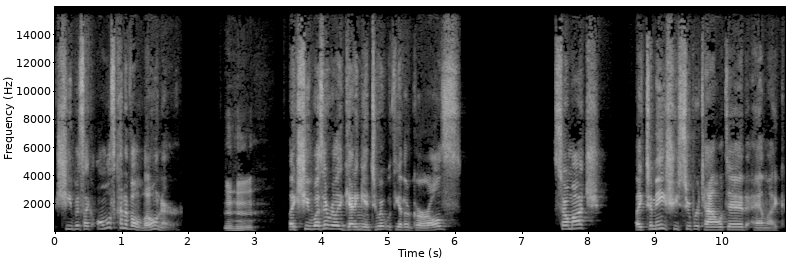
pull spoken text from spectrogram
she was like almost kind of a loner. Mm-hmm. Like she wasn't really getting into it with the other girls so much. Like to me, she's super talented and like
